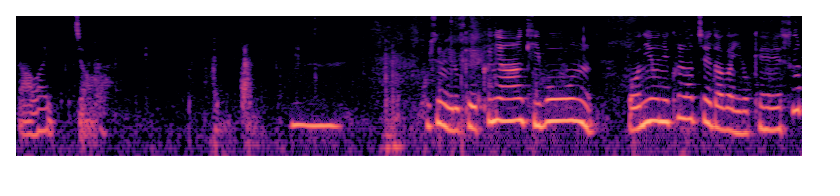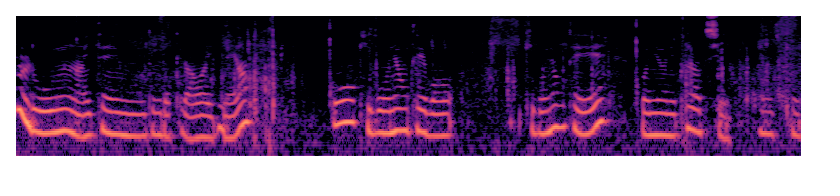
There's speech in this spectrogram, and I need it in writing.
나와 있죠. 음, 보시면 이렇게 그냥 기본 머니허니 클러치에다가 이렇게 술을 놓은 아이템도 이렇게 나와 있네요. 그리고 기본 형태 뭐 기본 형태의 머니허니 클러치 이렇게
